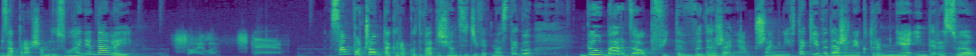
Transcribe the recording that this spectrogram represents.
zapraszam do słuchania dalej. Silent scan. Sam początek roku 2019 był bardzo obfity w wydarzenia, przynajmniej w takie wydarzenia, które mnie interesują.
